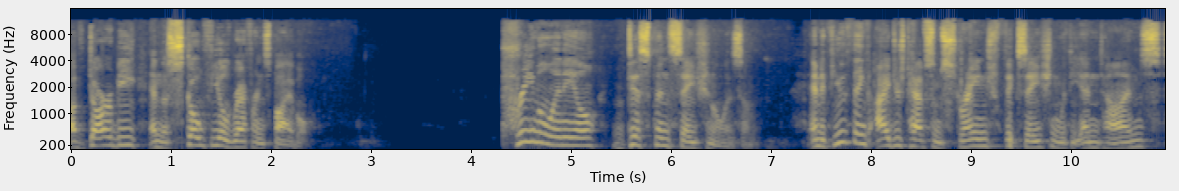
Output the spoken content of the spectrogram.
of Darby and the Scofield Reference Bible? Premillennial dispensationalism. And if you think I just have some strange fixation with the end times,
